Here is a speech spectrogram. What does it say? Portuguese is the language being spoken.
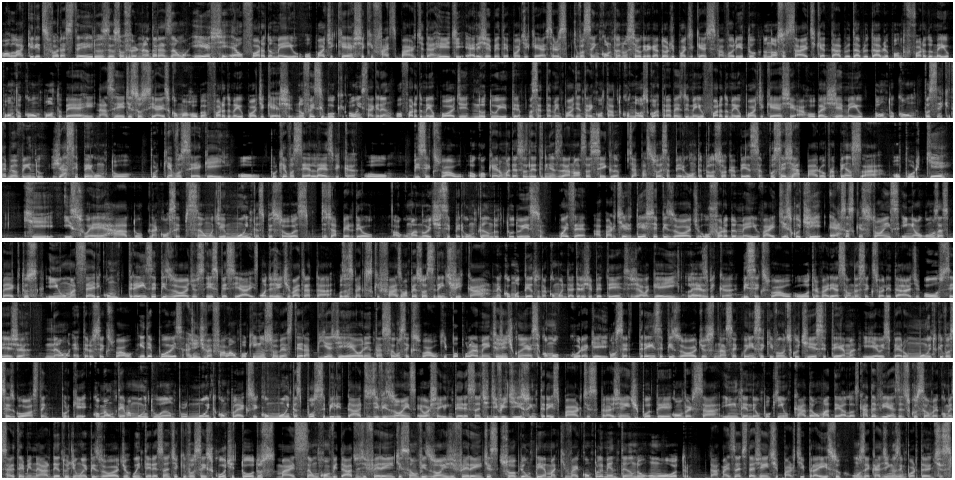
Olá, queridos forasteiros, eu sou Fernando Arazão e este é o Fora do Meio, o podcast que faz parte da rede LGBT Podcasters, que você encontra no seu agregador de podcasts favorito, no nosso site que é www.foradomeio.com.br, nas redes sociais como arroba Fora do Meio Podcast no Facebook ou Instagram, ou Fora do Meio Pod no Twitter. Você também pode entrar em contato conosco através do e-mail fora do meio podcast arroba gmail.com. Você que está me ouvindo, já se perguntou perguntou por que você é gay? Ou por que você é lésbica? Ou bissexual ou qualquer uma dessas letrinhas da nossa sigla, já passou essa pergunta pela sua cabeça? Você já parou para pensar o porquê que isso é errado na concepção de muitas pessoas? Você já perdeu alguma noite se perguntando tudo isso? Pois é, a partir deste episódio, o Fora do Meio vai discutir essas questões em alguns aspectos em uma série com três episódios especiais, onde a gente vai tratar os aspectos que fazem uma pessoa se identificar, né, como dentro da comunidade LGBT, seja ela gay, lésbica, bissexual ou outra variação da sexualidade, ou seja, não heterossexual, e depois a gente vai falar um pouquinho sobre as terapias de reorientação sexual, que popularmente a gente conhece como cura gay. Vão ser três episódios na sequência que vão discutir esse tema e eu espero muito que vocês gostem, porque como é um tema muito amplo, muito complexo e com muitas possibilidades de visões, eu achei interessante dividir isso em três partes para a gente poder conversar e entender um pouquinho cada uma delas. Cada viés da discussão vai começar e terminar dentro de um episódio. O interessante é que você escute todos, mas são convidados diferentes, são visões diferentes sobre um tema que vai complementando um ou outro. Tá? Mas antes da gente partir para isso, uns recadinhos importantes.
